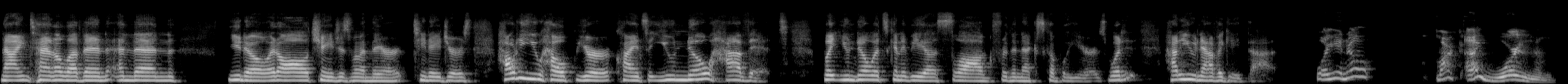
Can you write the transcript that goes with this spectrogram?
9, 10, 11. And then, you know, it all changes when they're teenagers. How do you help your clients that you know have it, but you know it's going to be a slog for the next couple of years? What, how do you navigate that? Well, you know, Mark, I warn them.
